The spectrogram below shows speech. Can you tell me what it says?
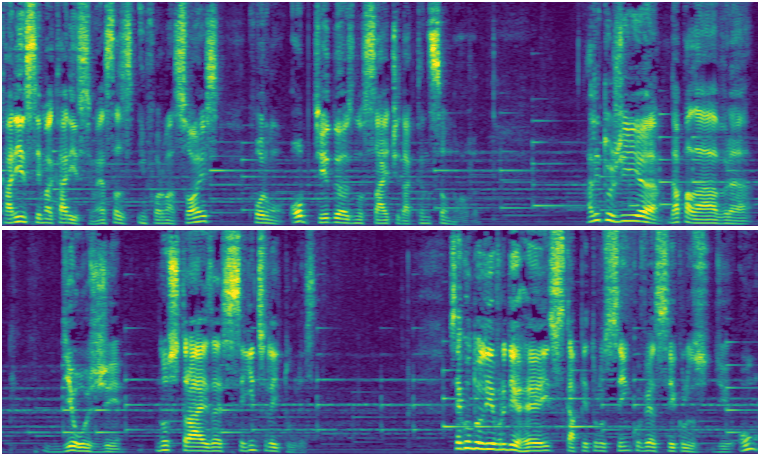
Caríssima, caríssima, essas informações foram obtidas no site da Canção Nova. A liturgia da palavra de hoje nos traz as seguintes leituras. Segundo o livro de Reis, capítulo 5, versículos de 1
